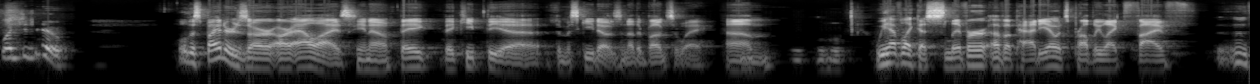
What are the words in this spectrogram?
What'd you do? Well, the spiders are our allies. You know, they they keep the uh, the mosquitoes and other bugs away. Um, we have like a sliver of a patio. It's probably like five, mm,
